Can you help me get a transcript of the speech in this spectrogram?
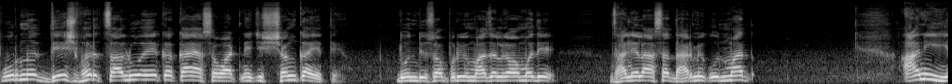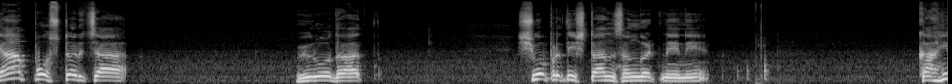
पूर्ण देशभर चालू आहे का काय असं वाटण्याची शंका येते. दोन दिवसापूर्वी माजलगावमध्ये झालेला असा धार्मिक उन्माद आणि या पोस्टरच्या विरोधात शिवप्रतिष्ठान संघटनेने काही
